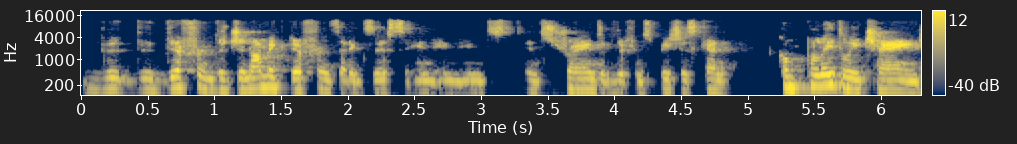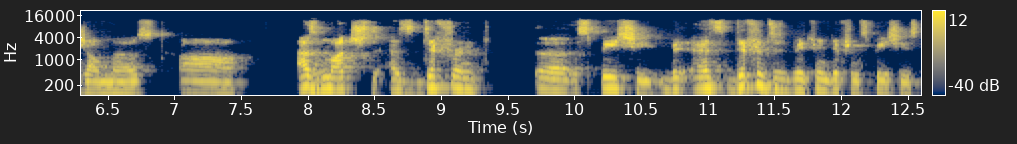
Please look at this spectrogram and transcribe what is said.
the, the different the genomic difference that exists in, in, in, in strains of different species can completely change almost uh, as much as different uh, species as differences between different species.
